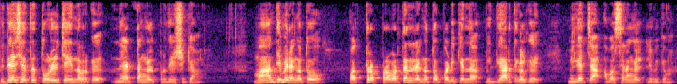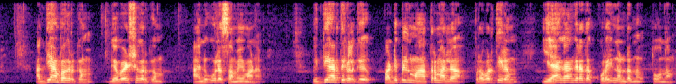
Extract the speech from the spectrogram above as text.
വിദേശത്ത് തൊഴിൽ ചെയ്യുന്നവർക്ക് നേട്ടങ്ങൾ പ്രതീക്ഷിക്കാം. മാധ്യമരംഗത്തോ പത്രപ്രവർത്തന രംഗത്തോ പഠിക്കുന്ന വിദ്യാർത്ഥികൾക്ക് മികച്ച അവസരങ്ങൾ ലഭിക്കും. അധ്യാപകർക്കും ഗവേഷകർക്കും അനുകൂല സമയമാണ്. വിദ്യാർത്ഥികൾക്ക് പഠിപ്പിൽ മാത്രമല്ല പ്രവൃത്തിയിലും ഏകാഗ്രത കുറയുന്നുണ്ടെന്ന് തോന്നാം.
